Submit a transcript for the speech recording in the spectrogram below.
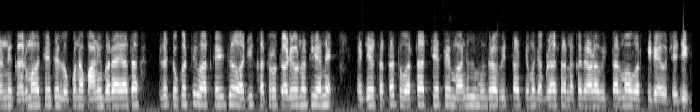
અને ઘરમાં છે તે લોકોના પાણી ભરાયા હતા. એટલે ચોક્કસથી વાત કરી તો હજી ખતરો ચડ્યો નથી અને જે સતત વરસાદ છે તે માંડવી મુન્દ્રા વિસ્તાર તેમજ અબડાસા નખત્રાણા વિસ્તારમાં વરસી રહ્યો છે. જી.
